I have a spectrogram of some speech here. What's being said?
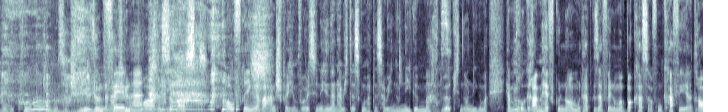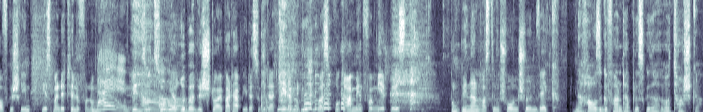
angeguckt und die Musik spielte und dann habe ich gedacht, boah, das ist aber aufregend, aber ansprechen wollte ich nicht. Und dann habe ich das gemacht, das habe ich noch nie gemacht, wirklich noch nie gemacht. Ich habe ein Programmheft genommen und habe gesagt, wenn du mal Bock hast auf einen Kaffee, ja draufgeschrieben, hier ist meine Telefonnummer. Nein. Und bin so zu ihr rüber gestolpert, habe ihr das so gedacht, hier, damit du über das Programm informiert bist. Und bin dann aus dem schon schön weg, nach Hause gefahren und habe bloß gesagt, oh Toschka,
